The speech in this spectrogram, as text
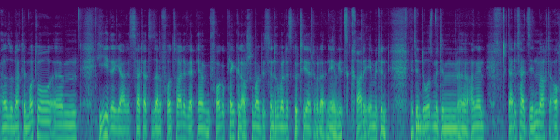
Also nach dem Motto, ähm, jede Jahreszeit hat seine Vorteile. Wir hatten ja im Vorgeplänkel auch schon mal ein bisschen drüber diskutiert. Oder nee, jetzt gerade eben mit den, mit den Dosen, mit dem äh, Angeln. Da das halt Sinn macht, auch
